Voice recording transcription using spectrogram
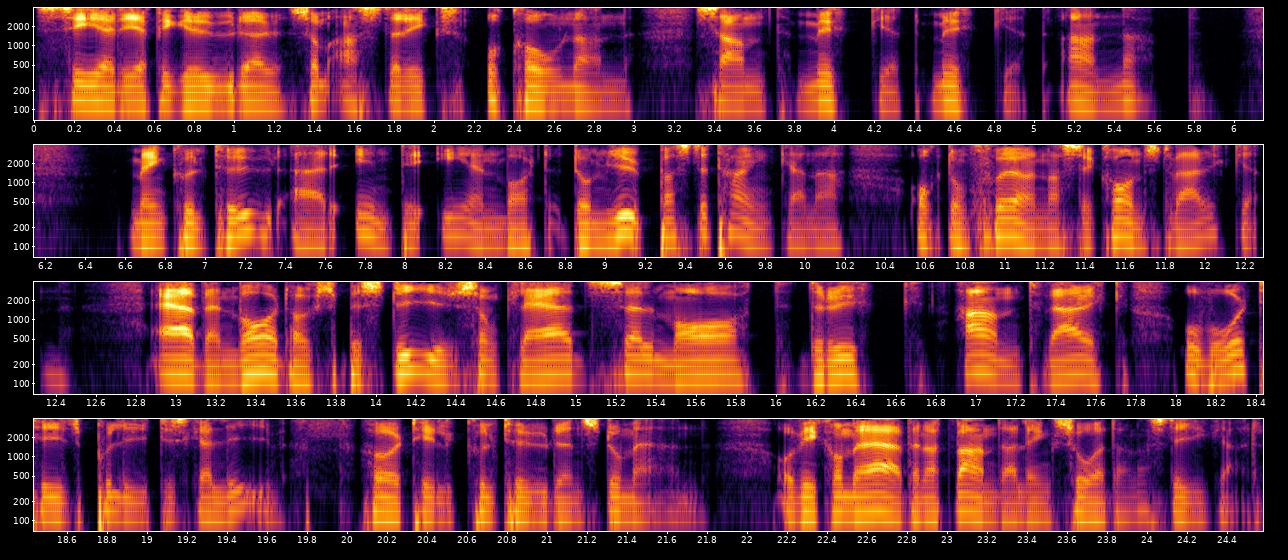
seriefigurer som Asterix och Conan samt mycket, mycket annat. Men kultur är inte enbart de djupaste tankarna och de skönaste konstverken. Även vardagsbestyr som klädsel, mat, dryck, hantverk och vår tids politiska liv hör till kulturens domän. Och vi kommer även att vandra längs sådana stigar.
